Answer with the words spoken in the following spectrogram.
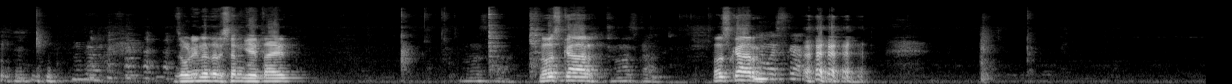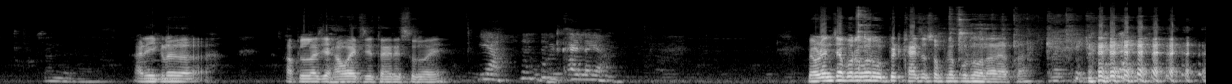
जोडीनं दर्शन घेत आहेत नमस्कार. नमस्कार. नमस्कार. नमस्कार आणि इकडं आपल्याला जे हवा आहे त्याची तयारी सुरू आहे. या उपीट खायला या. मेवण्यांच्या बरोबर उपीट खायचं स्वप्न पूर्ण होणार आहे आता.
